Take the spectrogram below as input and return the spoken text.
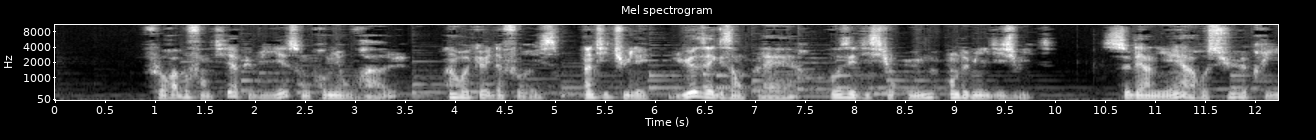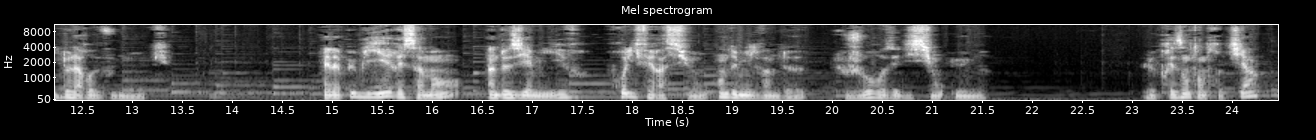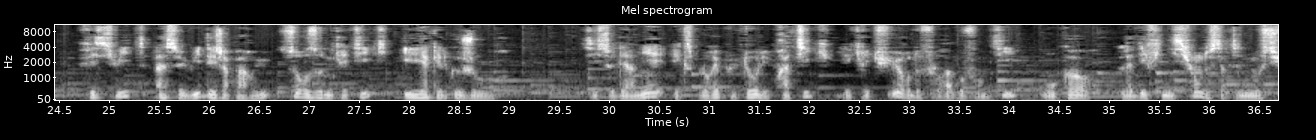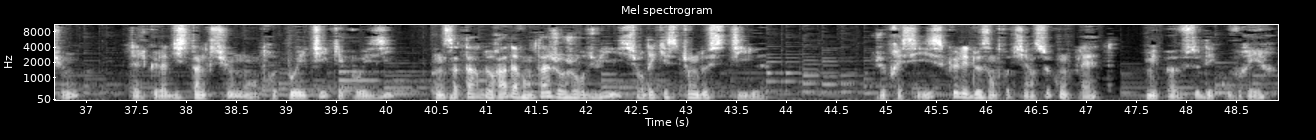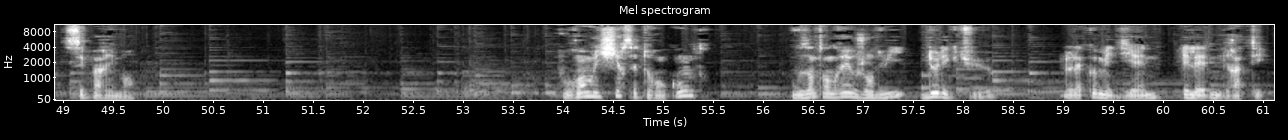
Flora Bofanti a publié son premier ouvrage, un recueil d'aphorismes intitulé Lieux exemplaires aux éditions 1 en 2018. Ce dernier a reçu le prix de la revue. Elle a publié récemment un deuxième livre, Prolifération, en 2022, toujours aux éditions 1. Le présent entretien fait suite à celui déjà paru sur Zone Critique il y a quelques jours. Si ce dernier explorait plutôt les pratiques d'écriture de Flora Bofanti, ou encore la définition de certaines notions, telles que la distinction entre poétique et poésie, on s'attardera davantage aujourd'hui sur des questions de style, je précise que les deux entretiens se complètent, mais peuvent se découvrir séparément. Pour enrichir cette rencontre, vous entendrez aujourd'hui deux lectures de la comédienne Hélène Gratté.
